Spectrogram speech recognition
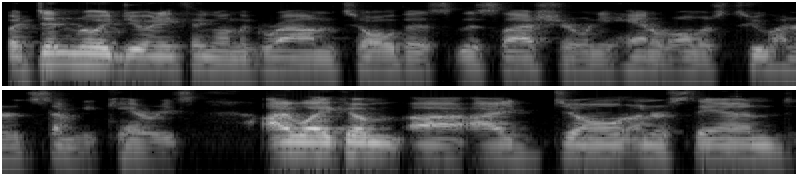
but didn't really do anything on the ground until this this last year when he handled almost 270 carries. I like him. Uh, I don't understand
